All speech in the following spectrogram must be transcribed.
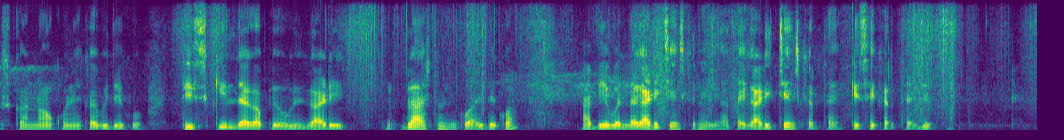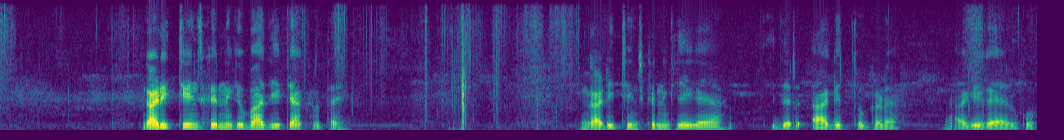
उसका नॉक होने का भी देखो तीस किल जगह पे हो गई गाड़ी ब्लास्ट होने को आई, देखो। अब ये बंदा गाड़ी चेंज करने ले जाता है। गाड़ी चेंज करता है। कैसे करता है? देखो। गाड़ी चेंज करने के बाद ये क्या करता है? गाड़ी चेंज करने के लिए गया। इधर आगे तो गड़ा। आगे गया, रुको।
